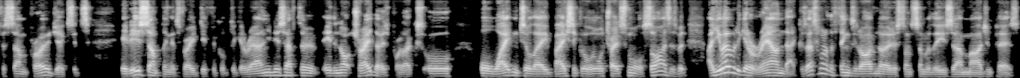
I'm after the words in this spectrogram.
for some projects, it's, it is something that's very difficult to get around. You just have to either not trade those products or, or wait until they basically or trade smaller sizes. But are you able to get around that? Because that's one of the things that I've noticed on some of these um, margin pairs.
